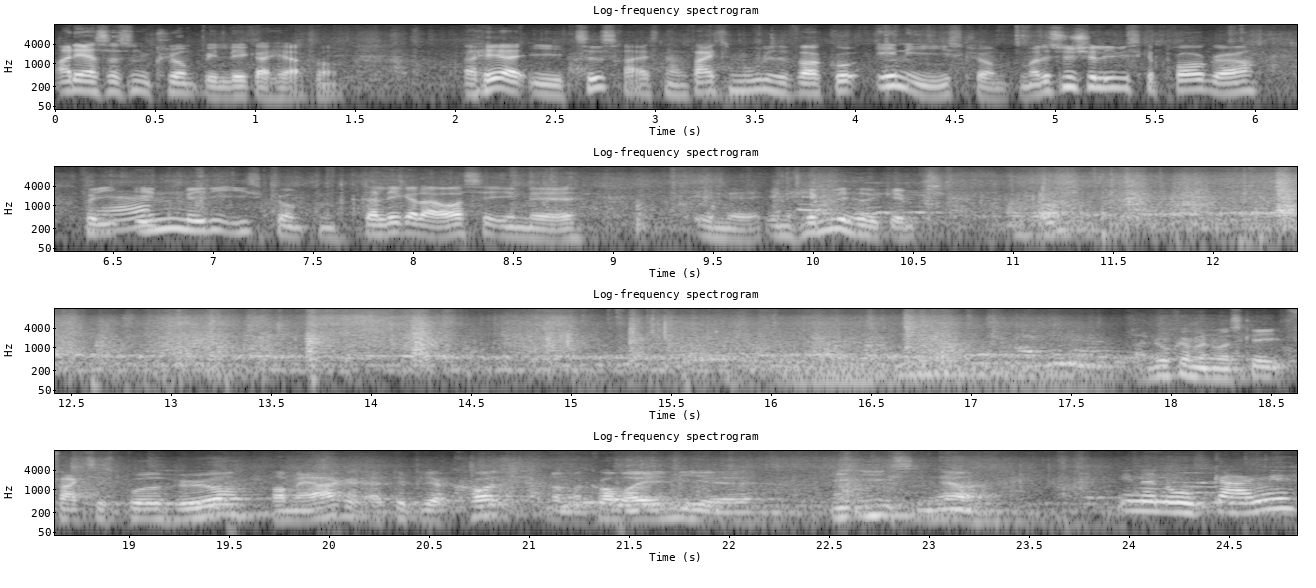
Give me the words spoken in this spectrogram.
Og det er altså sådan en klump, vi ligger her på. Og her i tidsrejsen har man faktisk mulighed for at gå ind i isklumpen, og det synes jeg lige, vi skal prøve at gøre. Fordi Ja. inde midt i isklumpen, der ligger der også en, øh, en, øh, en hemmelighed gemt. Og nu kan man måske faktisk både høre og mærke, at det bliver koldt, når man kommer ind i, øh, i isen her. En af nogle gange,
